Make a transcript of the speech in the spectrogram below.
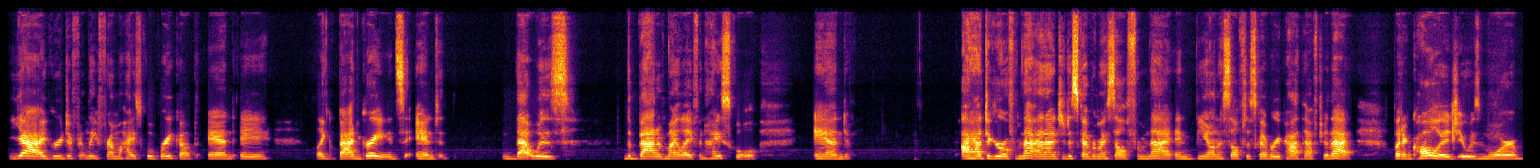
yeah i grew differently from a high school breakup and a like bad grades and that was the bad of my life in high school. And I had to grow from that and I had to discover myself from that and be on a self discovery path after that. But in college, it was more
